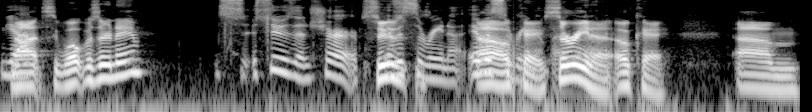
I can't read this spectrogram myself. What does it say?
Yeah. Not what was her name? S- Susan, sure. it was Serena. It was oh, Serena. okay, way. Serena. Okay. Um,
